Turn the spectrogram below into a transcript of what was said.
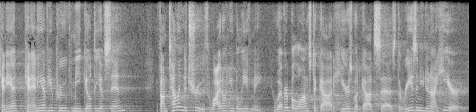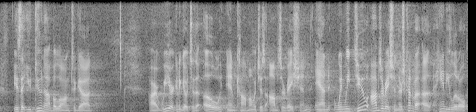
Can, he, can any of you prove me guilty of sin? If I'm telling the truth, why don't you believe me? Whoever belongs to God hears what God says. The reason you do not hear is that you do not belong to God. All right, we are going to go to the O in comma, which is observation. And when we do observation, there's kind of a, a handy little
